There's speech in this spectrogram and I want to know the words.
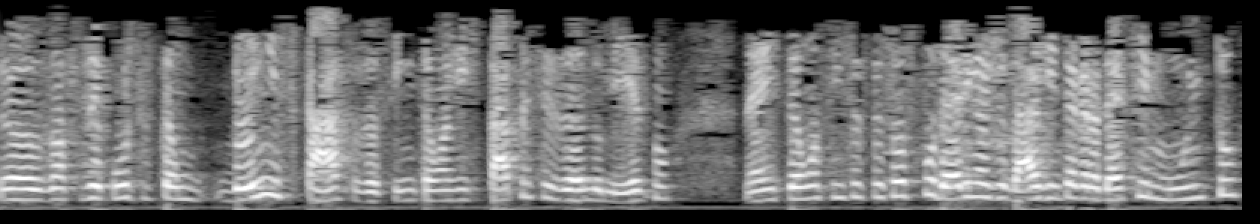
Uh, os nossos recursos estão bem escassos, assim. Então, a gente está precisando mesmo. Né? Então, assim, se as pessoas puderem ajudar, a gente agradece muito,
